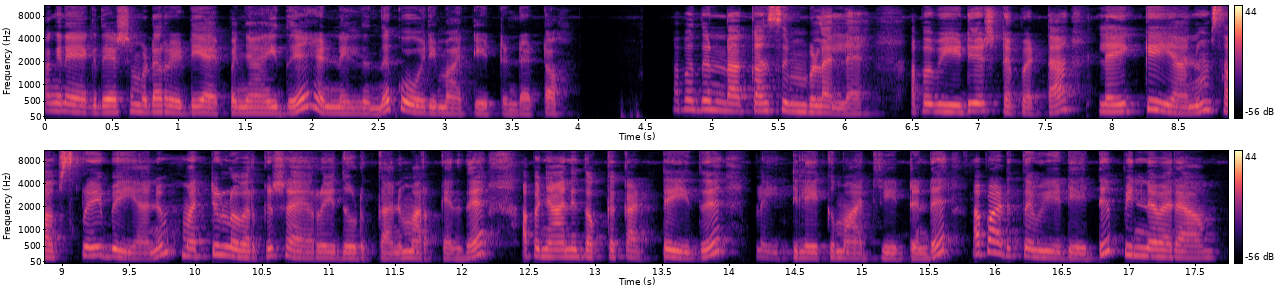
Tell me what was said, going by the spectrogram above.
അങ്ങനെ ഏകദേശം ഇവിടെ റെഡി ആയപ്പോൾ ഞാൻ ഇത് എണ്ണയിൽ നിന്ന് കോരി മാറ്റിയിട്ടുണ്ട് കേട്ടോ. അപ്പോൾ ഇത് ഉണ്ടാക്കാൻ സിമ്പിളല്ലേ അപ്പോൾ വീഡിയോ ഇഷ്ടപ്പെട്ട ലൈക്ക് ചെയ്യാനും സബ്സ്ക്രൈബ് ചെയ്യാനും മറ്റുള്ളവർക്ക് ഷെയർ ചെയ്ത് കൊടുക്കാനും മറക്കരുത്. അപ്പോൾ ഞാനിതൊക്കെ കട്ട് ചെയ്ത് പ്ലേറ്റിലേക്ക് മാറ്റിയിട്ടുണ്ട്. അപ്പോൾ അടുത്ത വീഡിയോ ആയിട്ട് പിന്നെ വരാം.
